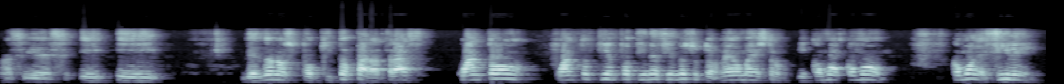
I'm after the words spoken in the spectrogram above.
Así es. Y, y yéndonos poquito para atrás, ¿cuánto, cuánto tiempo tiene haciendo su torneo, maestro? ¿Y cómo, cómo, cómo decide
